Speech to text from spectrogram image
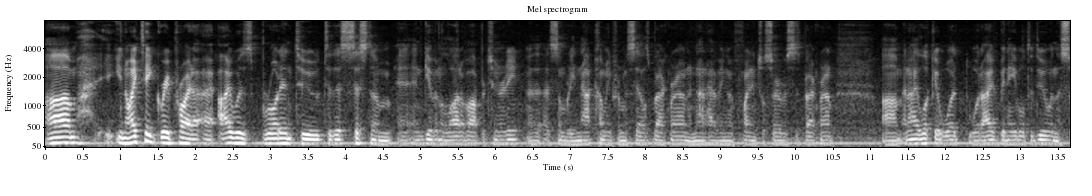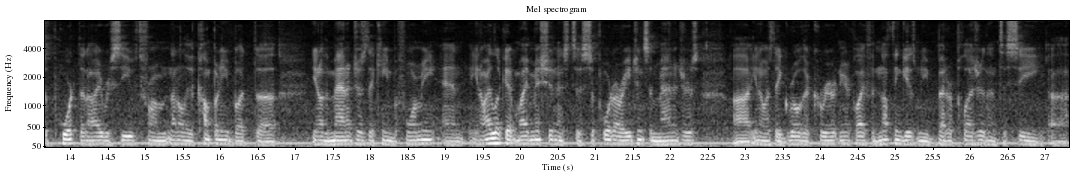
Um, you know, I take great pride. I, I was brought into to this system and, and given a lot of opportunity uh, as somebody not coming from a sales background and not having a financial services background. Um, and I look at what, what I've been able to do and the support that I received from not only the company but uh, you know the managers that came before me. And you know, I look at my mission is to support our agents and managers. Uh, you know, as they grow their career at New York Life, and nothing gives me better pleasure than to see, uh,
